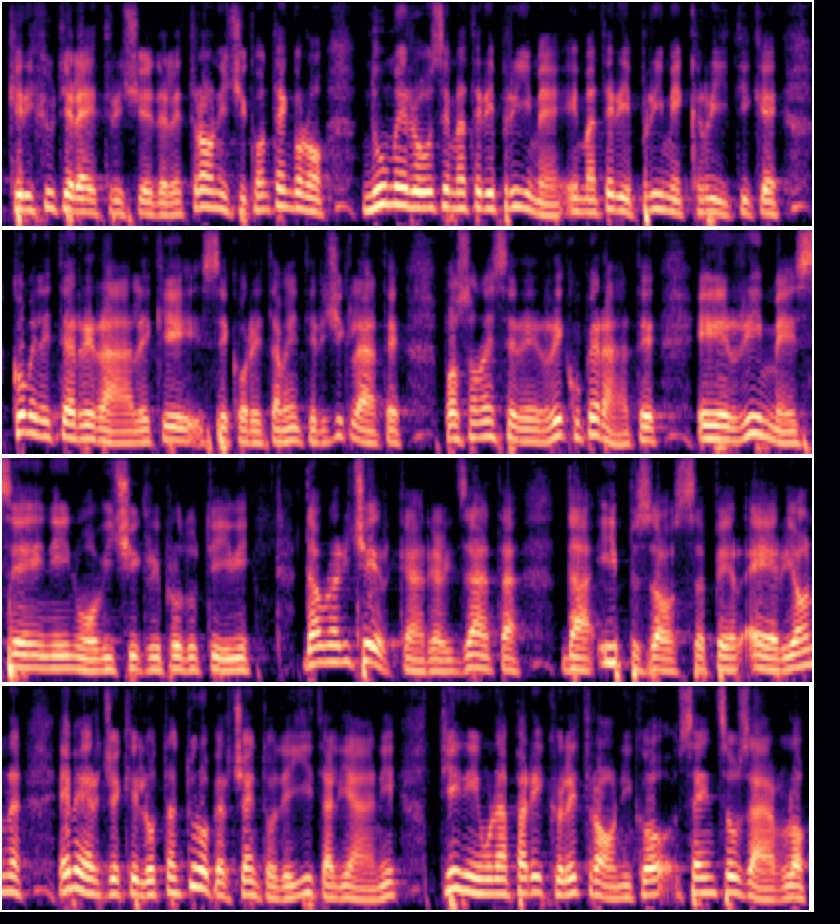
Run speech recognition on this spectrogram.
che i rifiuti elettrici ed elettronici contengono numerose materie prime e materie prime critiche come le terre rare che se correttamente correttamente riciclate possono essere recuperate e rimesse nei nuovi cicli produttivi. Da una ricerca realizzata da Ipsos per Erion emerge che l'81% degli italiani tiene un apparecchio elettronico senza usarlo,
